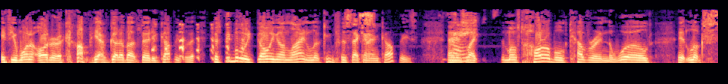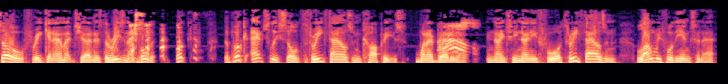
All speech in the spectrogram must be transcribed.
if you want to order a copy, I've got about 30 copies of it. Because people were going online looking for secondhand copies. And it's like, it's the most horrible cover in the world. It looks so freaking amateur, and it's the reason I pulled it. The book, the book actually sold 3,000 copies when I brought it out in 1994. 3,000, long before the internet.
